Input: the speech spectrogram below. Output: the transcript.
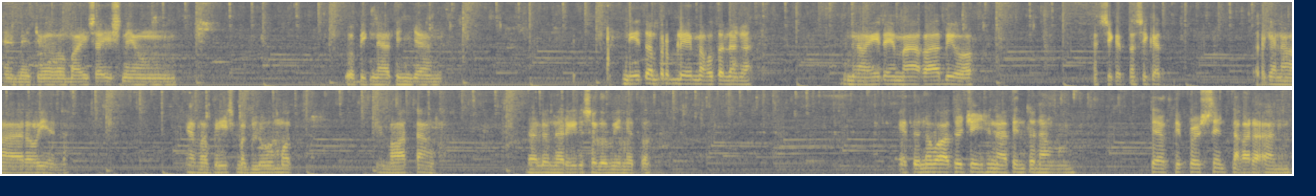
Eh, medyo maayos-ayos na yung tubig natin dyan. Dito ang problema ko talaga. Nakita yung mga kabi, oh. Sikat na sikat. Talaga ng araw yan. Oh. Kaya mabilis maglumot yung mga tang. Lalo na rito sa gawin na to. Ito na water change natin to ng 30% nakaraan.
